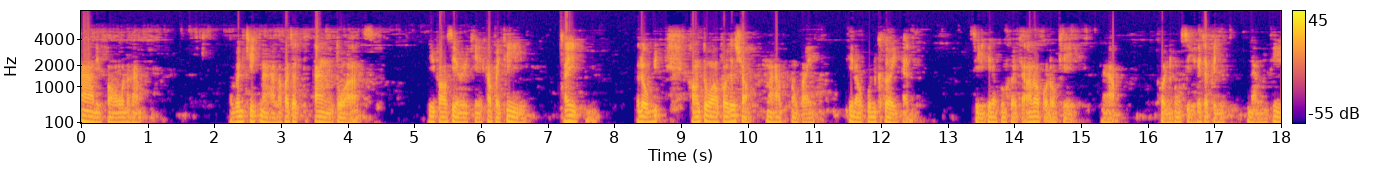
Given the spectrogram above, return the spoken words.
5 default นะครับดับเบิลคลิกนะเราก็จะติดตั้งตัว default CMYK เข้าไปที่ไอ้ โลบิของตัว Photoshop นะครับลงไปที่เราคุ้นเคยกัน สีที่เราคุ้นเคยจากเรากดโอเคนะครับ ผลของสีก็จะเป็นดังที่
